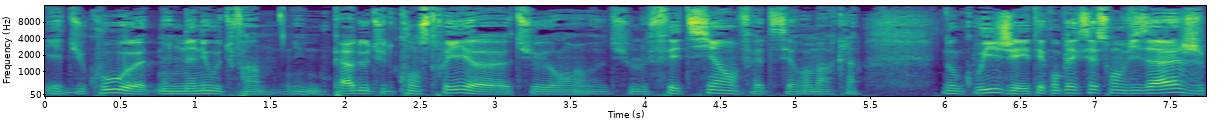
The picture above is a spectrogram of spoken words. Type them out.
Et du coup euh, une année où enfin une période où tu te construis euh, tu le fais tien en fait ces remarques là donc oui j'ai été complexé sur mon visage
